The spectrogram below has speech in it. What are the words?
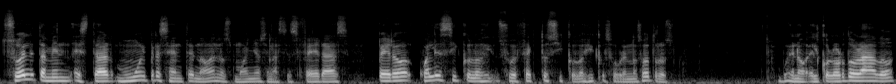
suele también estar muy presente, ¿no? En los moños, en las esferas. Pero ¿cuál es su efecto psicológico sobre nosotros? Bueno, el color dorado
